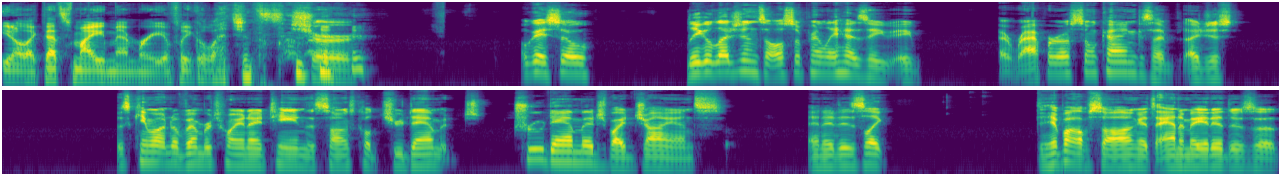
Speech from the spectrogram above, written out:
you know, like that's my memory of League of Legends. Sure. Okay, so League of Legends also apparently has a a, a rapper of some kind because I I just this came out in November 2019. The song's called True Damage True Damage by Giants, and it is like the hip hop song. It's animated. There's a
